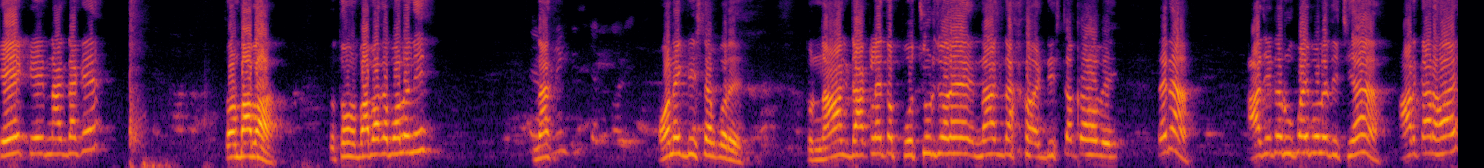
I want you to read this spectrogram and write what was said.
কে কে নাক ডাকে? তোমার বাবা। তো তোমার বাবাকে বলনি? নাক অনেক ডিস্টার্ব করে। তো নাক ডাকলে তো প্রচুর জোরে নাক ডাকা ডিস্টার্ব তো হবেই তাই না? আজ এটার উপায় বলে দিচ্ছি হ্যাঁ? আর কার হয়?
